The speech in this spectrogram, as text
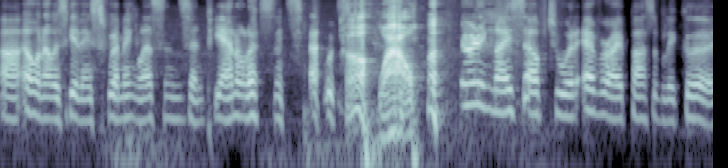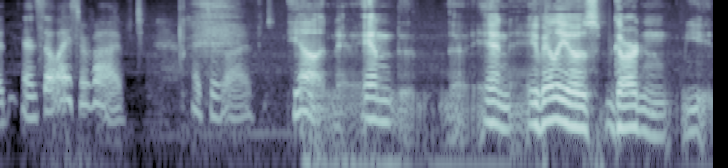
Uh, oh, and I was giving swimming lessons and piano lessons. I was Oh wow! turning myself to whatever I possibly could. And so I survived. I survived. Yeah, and in Evelio's garden, you,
